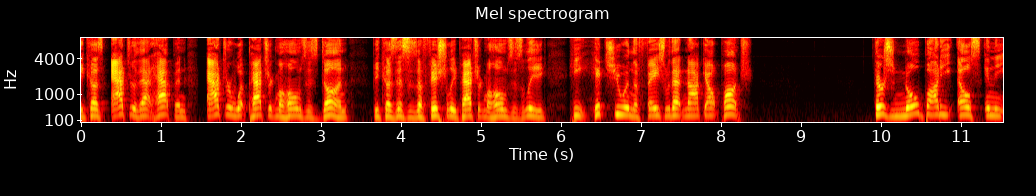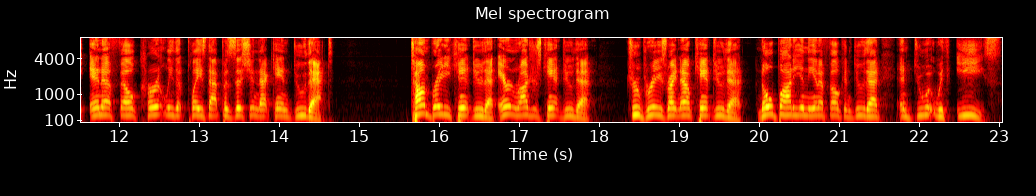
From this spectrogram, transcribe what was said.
because after that happened, after what Patrick Mahomes has done, because this is officially Patrick Mahomes' league, he hits you in the face with that knockout punch. There's nobody else in the NFL currently that plays that position that can do that. Tom Brady can't do that. Aaron Rodgers can't do that. Drew Brees right now can't do that. Nobody in the NFL can do that and do it with ease.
